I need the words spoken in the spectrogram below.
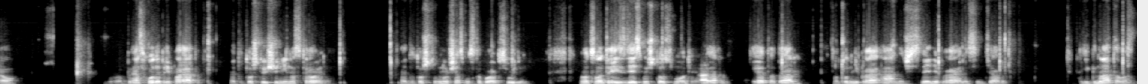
О. Расхода препаратов. Это то, что еще не настроено. Это то, что, ну, сейчас мы с тобой обсудим. Ну, вот смотри, здесь мы что смотрим, а... да? Это, да? Вот он неправильно, а, начисление правильно, сентябрь. Игнатова.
